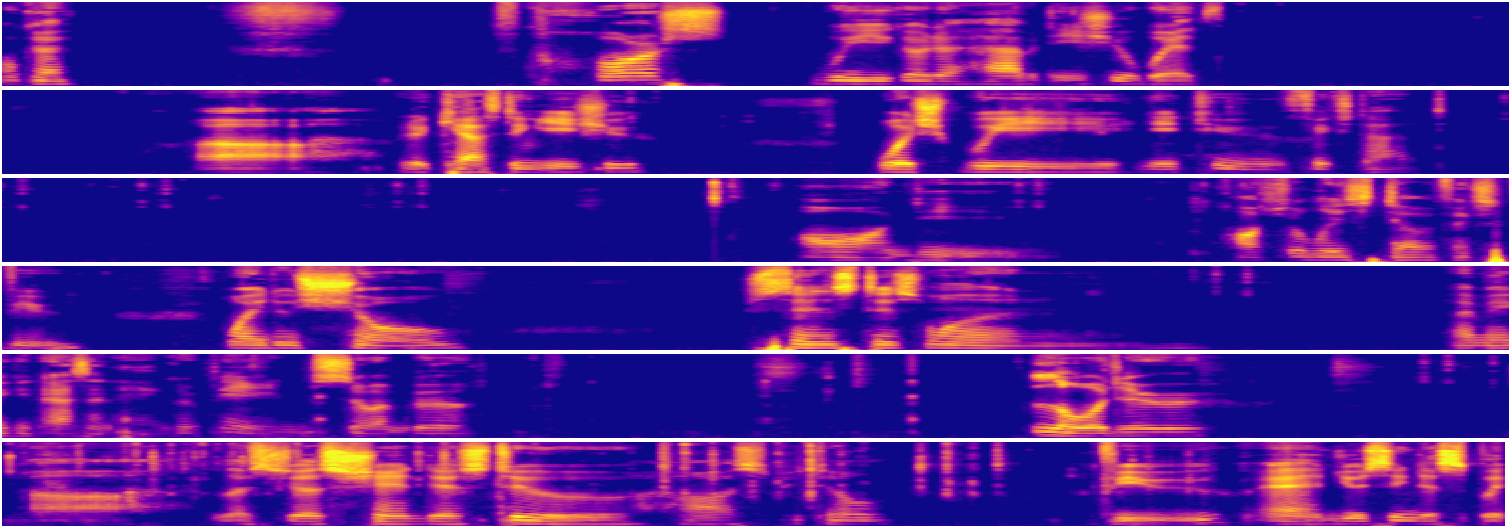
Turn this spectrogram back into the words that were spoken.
Okay. Of course we're to have an issue with uh, the casting issue which we need to fix that on the hospital list JavaFX view where to show since this one I make it as an anchor pane so I'm gonna loader uh, let's just change this to hospital view and using the split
